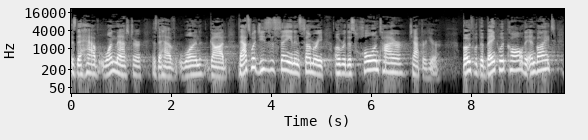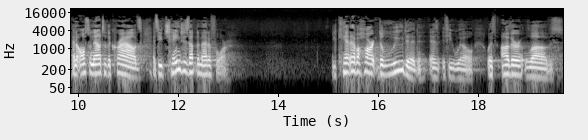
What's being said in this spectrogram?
is to have one master, is to have one God. That's what Jesus is saying in summary over this whole entire chapter here. Both with the banquet call, the invite, and also now to the crowds as he changes up the metaphor. You can't have a heart deluded, if you will, with other loves,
